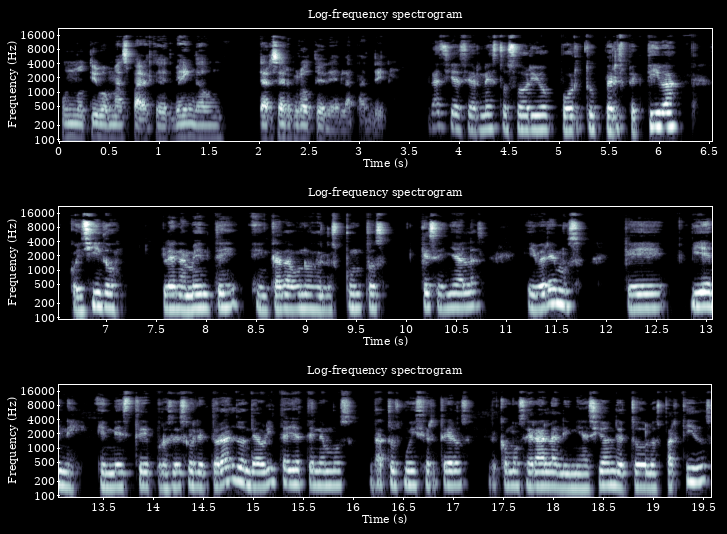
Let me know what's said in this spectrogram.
un motivo más para que venga un tercer brote de la pandemia. Gracias Ernesto Osorio por tu perspectiva. Coincido plenamente en cada uno de los puntos que señalas y veremos qué viene en este proceso electoral, donde ahorita ya tenemos datos muy certeros de cómo será la alineación de todos los partidos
